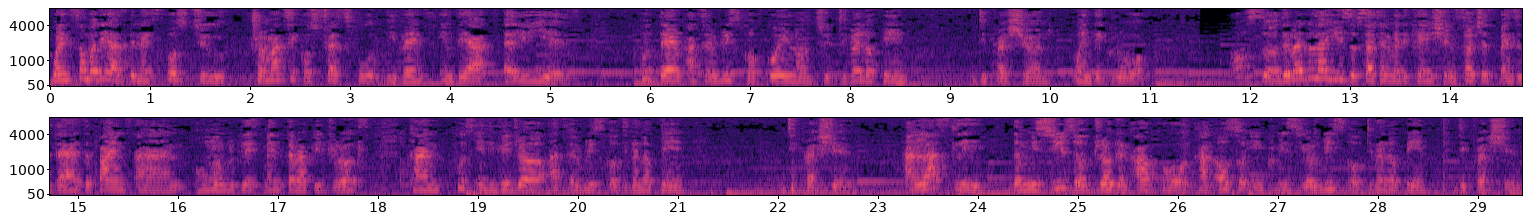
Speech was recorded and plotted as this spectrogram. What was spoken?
When somebody has been exposed to traumatic or stressful events in their early years, put them at a risk of going on to developing depression when they grow up. Also, the regular use of certain medications such as benzodiazepines and hormone replacement therapy drugs can put individual at a risk of developing depression. And lastly, the misuse of drug and alcohol can also increase your risk of developing depression.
